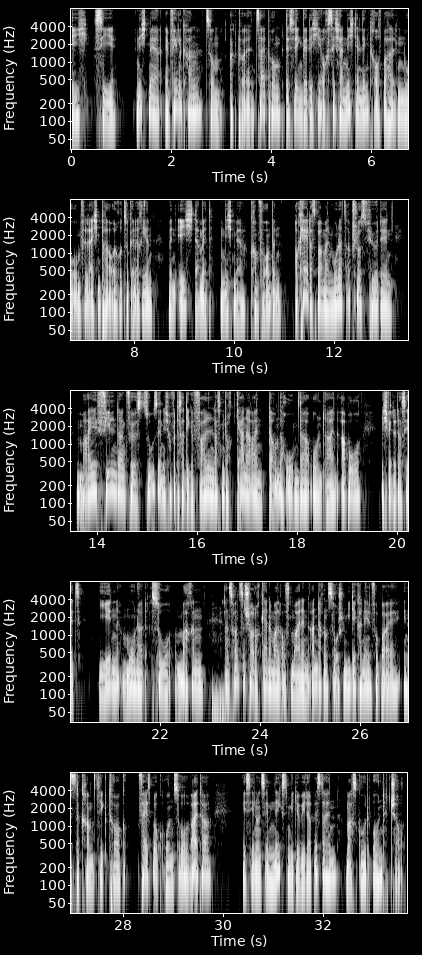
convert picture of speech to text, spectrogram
ich sie nicht mehr empfehlen kann zum aktuellen Zeitpunkt. Deswegen werde ich hier auch sicher nicht den Link drauf behalten, nur um vielleicht ein paar Euro zu generieren, wenn ich damit nicht mehr konform bin. Okay, das war mein Monatsabschluss für den Mai. Vielen Dank fürs Zusehen. Ich hoffe, das hat dir gefallen. Lass mir doch gerne einen Daumen nach oben da und ein Abo. Ich werde das jetzt jeden Monat so machen. Ansonsten schau doch gerne mal auf meinen anderen Social Media Kanälen vorbei. Instagram, TikTok, Facebook und so weiter. Wir sehen uns im nächsten Video wieder. Bis dahin, mach's gut und ciao.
